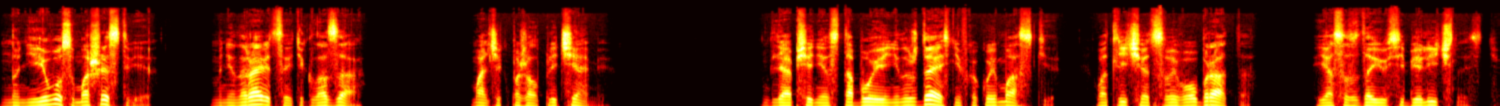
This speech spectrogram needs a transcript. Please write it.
Но не его сумасшествие. Мне нравятся эти глаза. Мальчик пожал плечами. Для общения с тобой я не нуждаюсь ни в какой маске, в отличие от своего брата. Я создаю себе личность.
